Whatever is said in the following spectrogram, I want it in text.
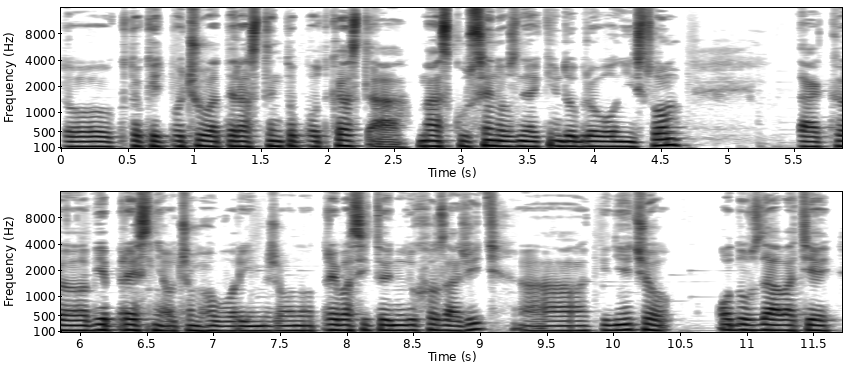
kto, kto keď počúva teraz tento podcast a má skúsenosť s nejakým dobrovoľníctvom, tak e, vie presne o čom hovorím, že ono, treba si to jednoducho zažiť a keď niečo odovzdávate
